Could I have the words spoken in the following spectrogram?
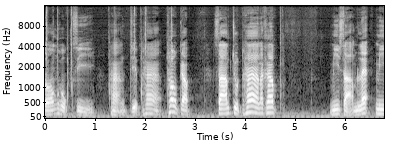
264 หาร 75 เท่ากับ 3.5 นะครับ มี 3 และมี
